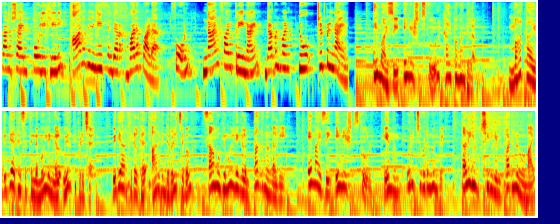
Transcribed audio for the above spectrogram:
Sunshine polyclinic Anavizhungi centre Valappad. Phone nine five three nine double one two triple nine. M I C English school Kaippamangalam മഹത്തായ വിദ്യാഭ്യാസത്തിന്റെ മൂല്യങ്ങൾ ഉയർത്തിപ്പിടിച്ച് വിദ്യാർത്ഥികൾക്ക് അറിവിന്റെ വെളിച്ചവും സാമൂഹ്യ മൂല്യങ്ങളും പകർന്നു നൽകി M I C English school എന്നും ഉരുച്ചുവിടും ചുവട് മുൻപിൽ കളിയും ചിരിയും പഠനവുമായി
